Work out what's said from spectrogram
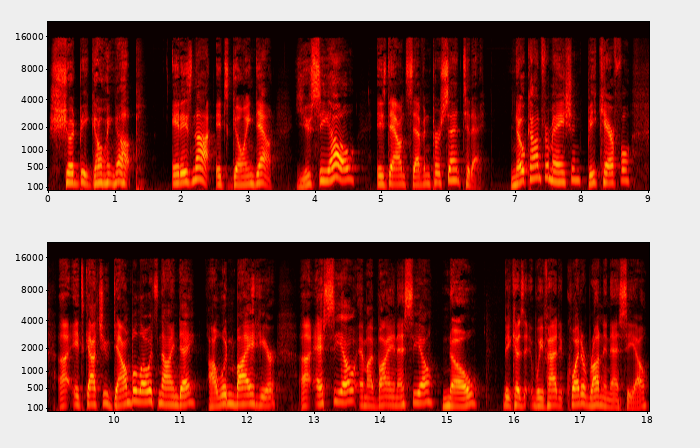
should be going up. It is not. It's going down. UCO is down 7% today. No confirmation. Be careful. Uh, it's got you down below its nine day. I wouldn't buy it here. Uh, SCO, am I buying SCO? No, because we've had quite a run in SCO.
